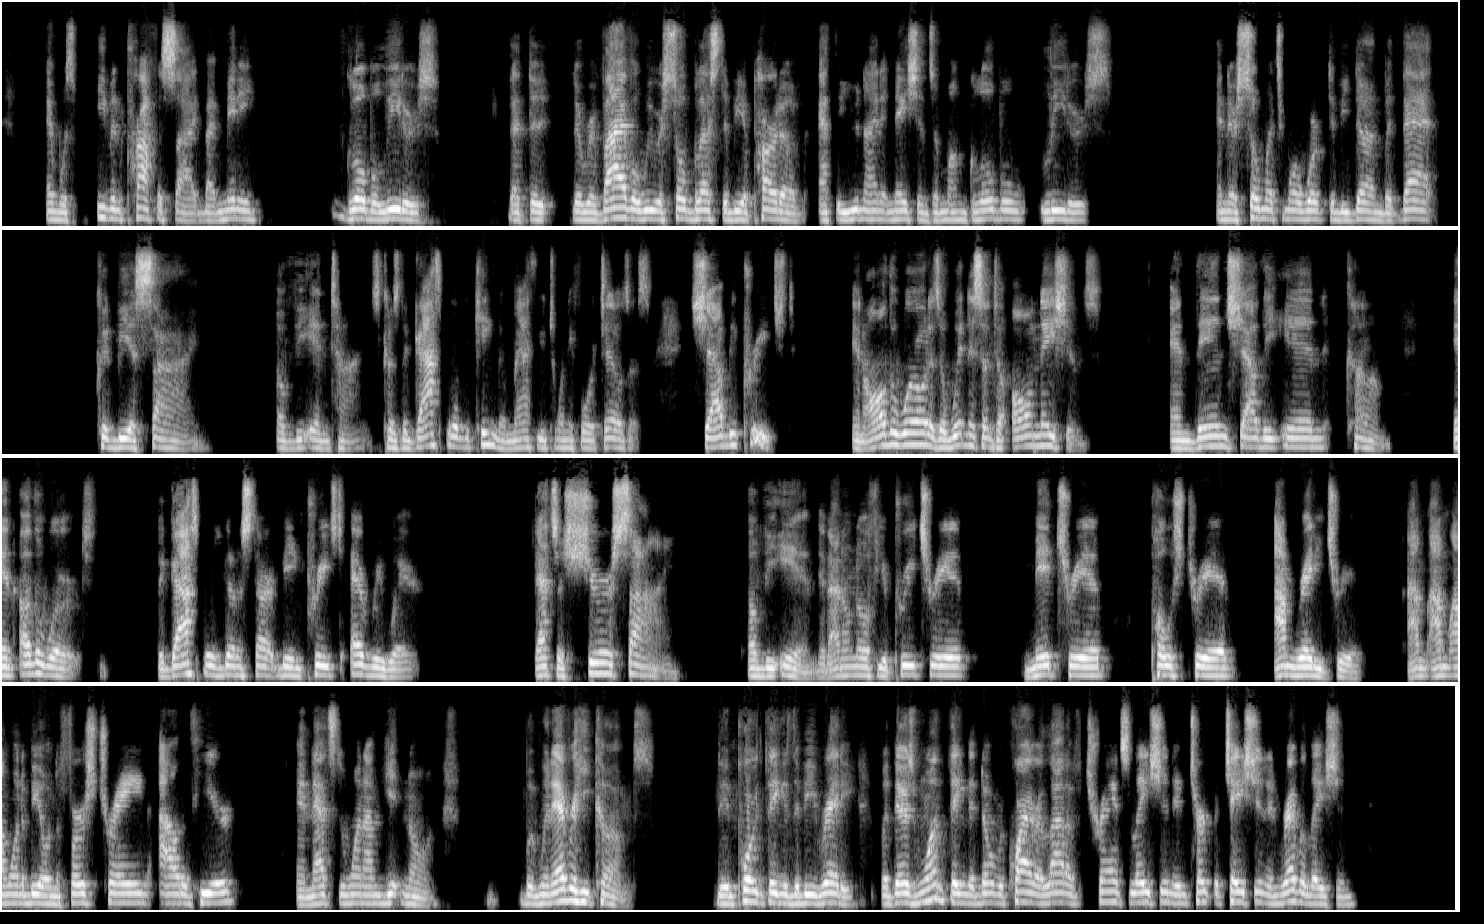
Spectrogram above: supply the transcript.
and was even prophesied by many global leaders that the, the revival we were so blessed to be a part of at the United Nations among global leaders, and there's so much more work to be done, but that could be a sign of the end times because the gospel of the kingdom, Matthew 24 tells us, shall be preached in all the world as a witness unto all nations, and then shall the end come. In other words, the gospel is going to start being preached everywhere that's a sure sign of the end. And I don't know if you're pre trib, mid trib, post trib, I'm ready trib. I'm, I'm, I want to be on the first train out of here, and that's the one I'm getting on. But whenever he comes, the important thing is to be ready. But there's one thing that don't require a lot of translation, interpretation, and revelation.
